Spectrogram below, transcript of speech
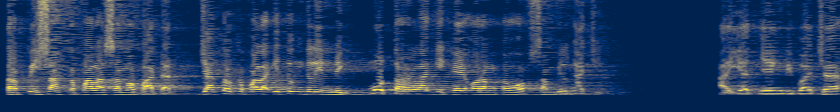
Terpisah kepala sama badan. Jatuh kepala itu gelinding. Muter lagi kayak orang tawaf sambil ngaji. Ayatnya yang dibaca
